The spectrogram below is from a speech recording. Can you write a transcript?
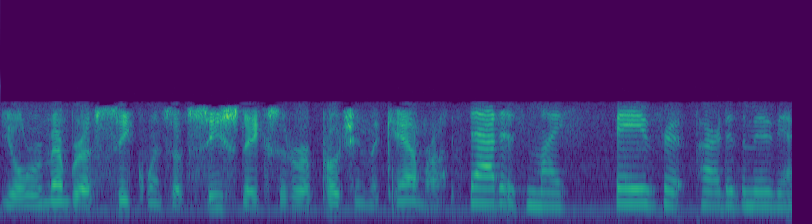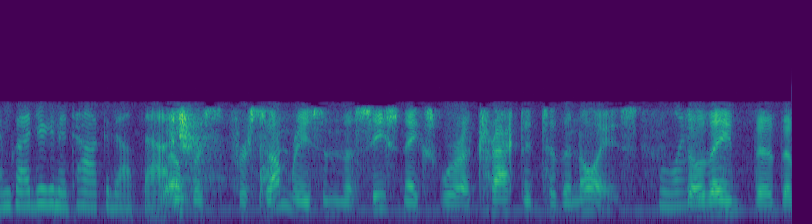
you'll remember a sequence of sea snakes that are approaching the camera. that is my favorite part of the movie. I'm glad you're going to talk about that. Well, for for some reason, the sea snakes were attracted to the noise. Wow. So they the the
